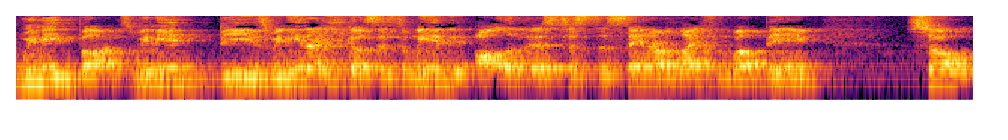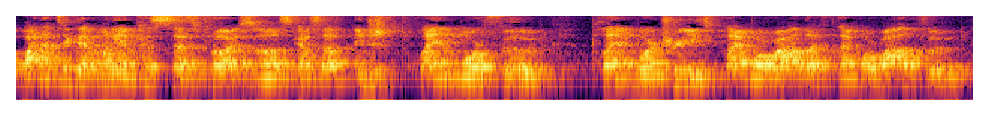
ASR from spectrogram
We need bugs, we need bees, we need our ecosystem, we need all of this to sustain our life and well-being. So why not take that money on pesticides and fertilizers and all this kind of stuff and just plant more food, plant more trees, plant more wildlife, plant more wild food.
